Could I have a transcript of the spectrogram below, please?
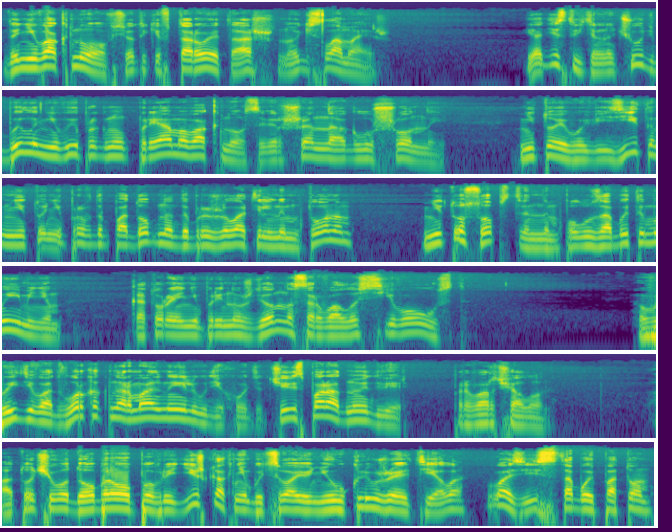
Да не в окно, все-таки второй этаж, ноги сломаешь. Я действительно чуть было не выпрыгнул прямо в окно, совершенно оглушенный. Не то его визитом, не то неправдоподобно доброжелательным тоном, не то собственным полузабытым именем, которое непринужденно сорвалось с его уст. «Выйди во двор, как нормальные люди ходят, через парадную дверь», — проворчал он. А то, чего доброго, повредишь как-нибудь свое неуклюжее тело, возись с тобой потом.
